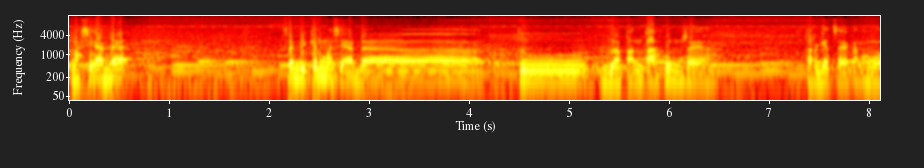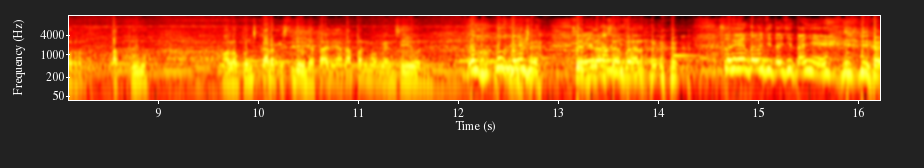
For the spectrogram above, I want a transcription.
masih ada saya pikir masih ada tuh 8 tahun saya target saya kan umur 40 walaupun sekarang istri udah tanya kapan mau pensiun? Saya bilang sabar. Soalnya tahu cita-citanya. Ya. Iya,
